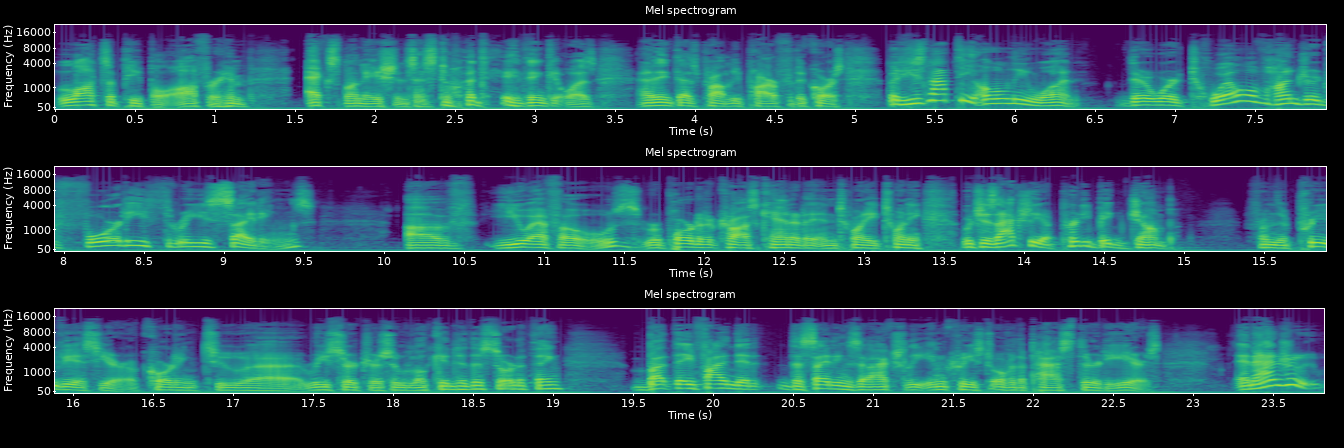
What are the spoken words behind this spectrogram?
lots of people offer him explanations as to what they think it was. I think that's probably par for the course. But he's not the only one. There were 1,243 sightings of UFOs reported across Canada in 2020, which is actually a pretty big jump from the previous year, according to uh, researchers who look into this sort of thing. But they find that the sightings have actually increased over the past 30 years. And Andrew,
